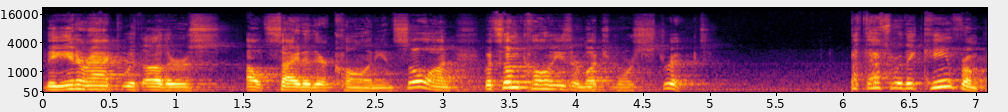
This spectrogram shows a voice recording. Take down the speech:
they interact with others outside of their colony and so on. But some colonies are much more strict. But that's where they came from,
